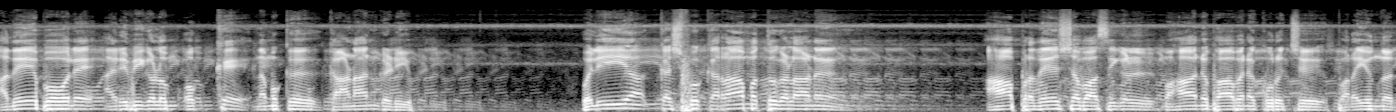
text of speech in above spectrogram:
അതേപോലെ അരുവികളും ഒക്കെ നമുക്ക് കാണാൻ കഴിയും. വലിയ കശ്പു കറാമത്തുകളാണ് ആ പ്രദേശവാസികൾ മഹാനുഭാവനെ കുറിച്ച് പറയുന്നത്.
